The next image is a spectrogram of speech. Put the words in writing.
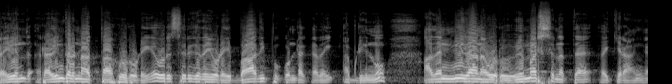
ரவீந்திர ரவீந்திரநாத் தாகூருடைய ஒரு சிறுகதையுடைய பாதிப்பு கொண்ட கதை அப்படின்னும் அதன் மீதான ஒரு விமர்சனத்தை வைக்கிறாங்க.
